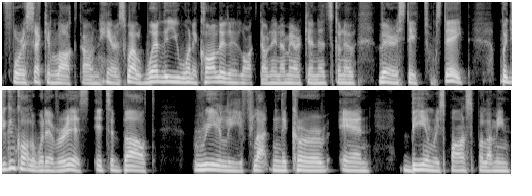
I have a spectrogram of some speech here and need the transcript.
for a second lockdown here as well. Whether you want to call it a lockdown in America, and that's going to vary state from state, but you can call it whatever it is. It's about really flattening the curve and being responsible. I mean,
